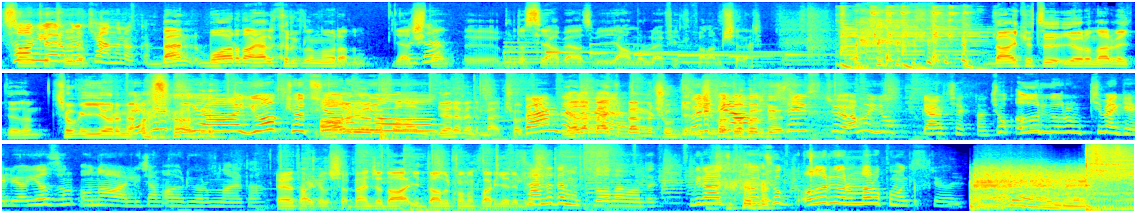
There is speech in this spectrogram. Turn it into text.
Son, yorumunu yorum. kendin oku. Ben bu arada hayal kırıklığına uğradım. Gerçekten e, burada siyah beyaz bir yağmurlu efektli falan bir şeyler. Daha kötü yorumlar bekliyordum. Çok iyi yorum Evet yapmak ya yok kötü Ağır yorum yorum yok. falan göremedim ben çok. Ben de ya da evet. belki ben mi çok geniş Böyle falan biraz şey istiyor ama yok gerçekten. Çok ağır yorum kime geliyor? Yazın onu ağırlayacağım ağır yorumlarda. Evet arkadaşlar bence daha iddialı konuklar gelebilir. Sende de mutlu olamadık. Birazcık böyle çok ağır yorumlar okumak istiyorum.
